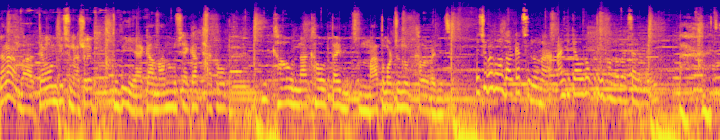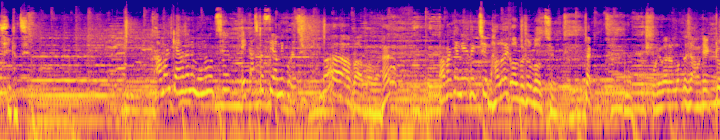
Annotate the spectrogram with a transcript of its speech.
না না তেমন কিছু না। আসলে তুমি একা মানুষ একা থাকো। খাও না খাও তাই মা তোমার জন্য খাবার বানিয়েছে। এসবের কোনো দরকার ছিল না। আন্টিকে আমার পক্ষ থেকে ধন্যবাদ জানাবেন? ঠিক আছে। আমার কেন জানি মনে হচ্ছে এই কাজটা আমি করেছি। বাবা বাবা হ্যাঁ? আমাকে নিয়ে দেখছি ভালোই গল্প সল্প হচ্ছে। যাক, পরিবারের মধ্যে যে আমাকে একটু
